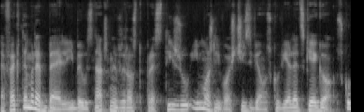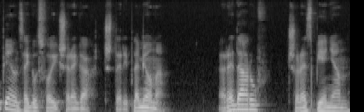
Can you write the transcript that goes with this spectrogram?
Efektem rebelii był znaczny wzrost prestiżu i możliwości Związku Wieleckiego, skupiającego w swoich szeregach cztery plemiona: Redarów, Trzerespienian,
